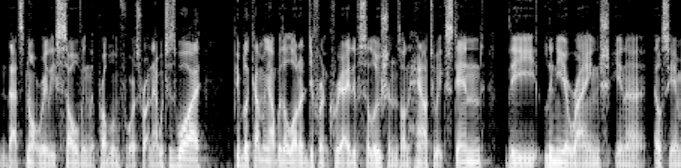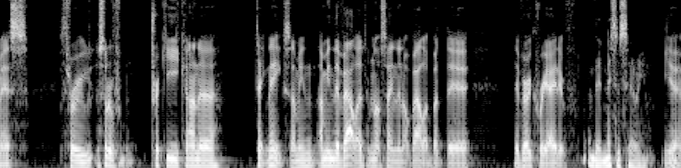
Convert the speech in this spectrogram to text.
that's not really solving the problem for us right now, which is why people are coming up with a lot of different creative solutions on how to extend the linear range in a LCMS through sort of tricky kind of techniques. I mean, I mean they're valid. I'm not saying they're not valid, but they're they're very creative and they're necessary. Yeah. yeah.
